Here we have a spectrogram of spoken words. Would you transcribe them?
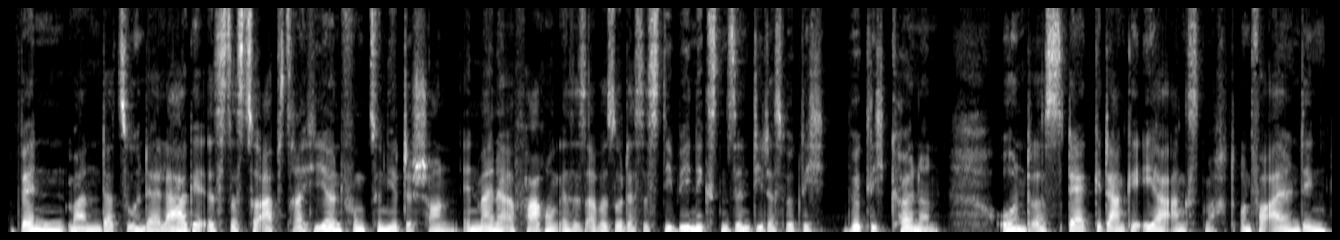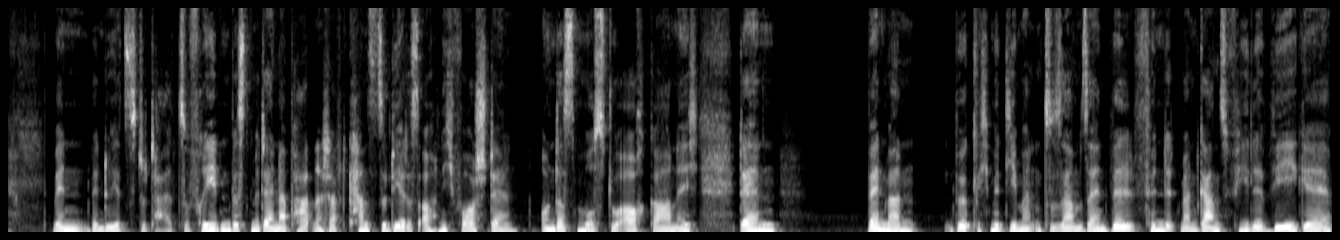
Wenn man dazu in der Lage ist, das zu abstrahieren, funktioniert es schon. In meiner Erfahrung ist es aber so, dass es die wenigsten sind, die das wirklich, wirklich können. Und dass der Gedanke eher Angst macht. Und vor allen Dingen, wenn, wenn du jetzt total zufrieden bist mit deiner Partnerschaft, kannst du dir das auch nicht vorstellen. Und das musst du auch gar nicht, denn wenn man wirklich mit jemandem zusammen sein will, findet man ganz viele Wege,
